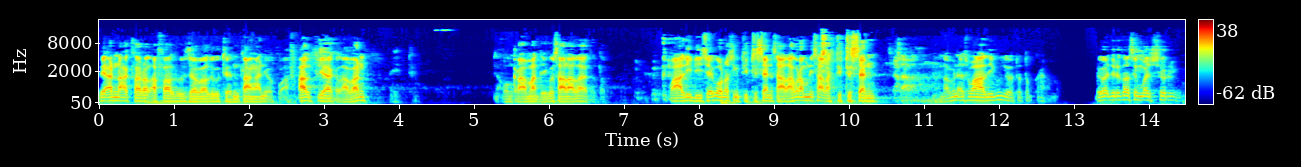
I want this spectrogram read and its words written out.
Di anak akfarul afalu zawalu dan tangani apa afal dia kelawan itu. Nak wong keramat iku salah lah tetep. Wali dhisik ono sing didesain salah, ora muni salah didesain. Tapi nek wali ku ya tetep keramat. Dewa cerita sing masyhur iku.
